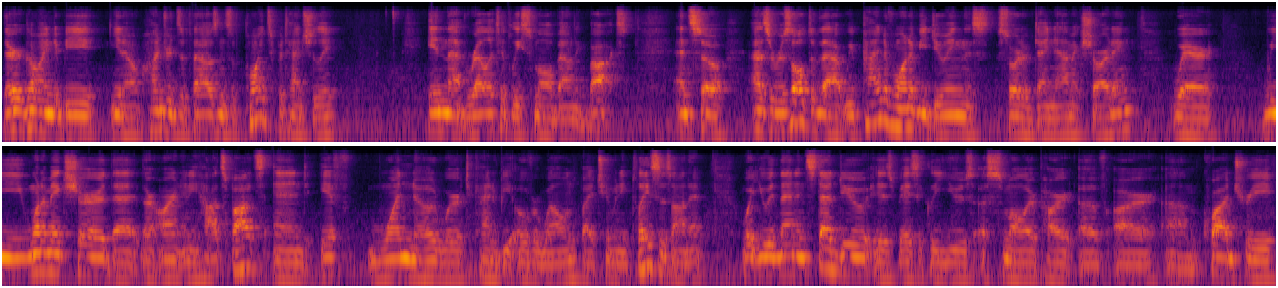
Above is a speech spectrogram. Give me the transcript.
there are going to be, you know, hundreds of thousands of points potentially in that relatively small bounding box. And so as a result of that, we kind of want to be doing this sort of dynamic sharding where we want to make sure that there aren't any hotspots and if one node were to kind of be overwhelmed by too many places on it, what you would then instead do is basically use a smaller part of our um, quad tree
